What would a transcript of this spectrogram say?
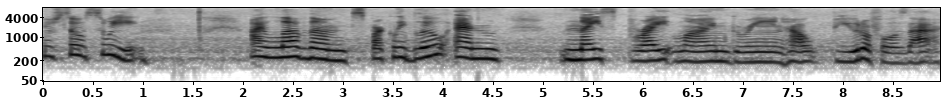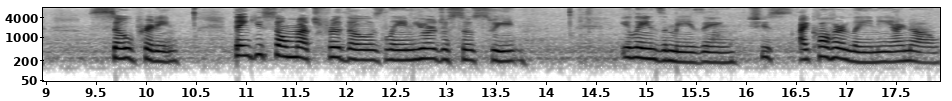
You're so sweet. I love them. Sparkly blue and nice bright lime green. How beautiful is that? So pretty. Thank you so much for those, Lane. You're just so sweet. Elaine's amazing. She's I call her Lainey, I know.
